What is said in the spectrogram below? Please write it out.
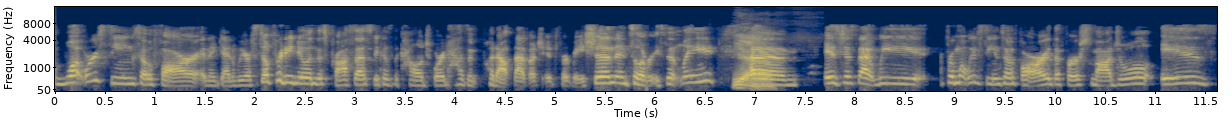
what we're seeing so far, and again, we are still pretty new in this process because the College Board hasn't put out that much information until recently. Yeah. Um, is just that we, from what we've seen so far, the first module is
